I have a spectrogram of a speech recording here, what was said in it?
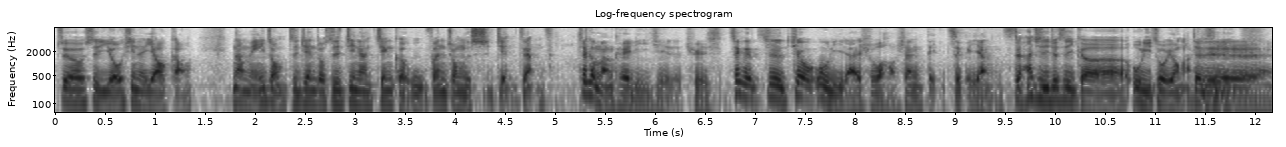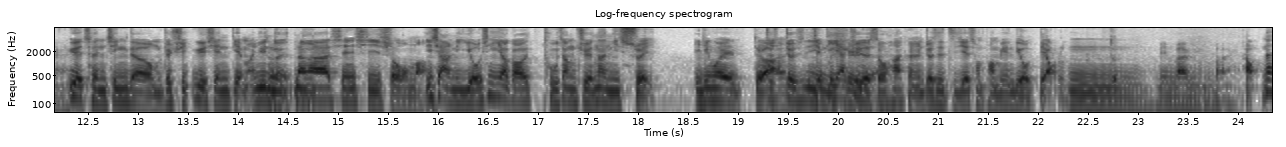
最后是油性的药膏。那每一种之间都是尽量间隔五分钟的时间，这样子。这个蛮可以理解的，确实，这个就就物理来说，好像得这个样子。对，它其实就是一个物理作用啊，对对就是对对对越澄清的，我们就先越先点嘛，因为你让它先吸收嘛你，想，你油性药膏涂上去，那你水一定会对吧、就就是你滴下去的时候，它可能就是直接从旁边流掉了。嗯，明白明白。好，那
